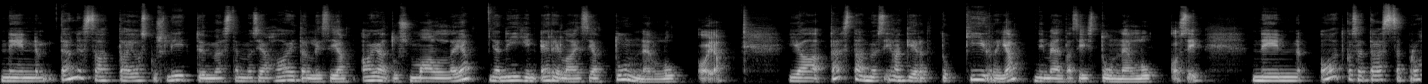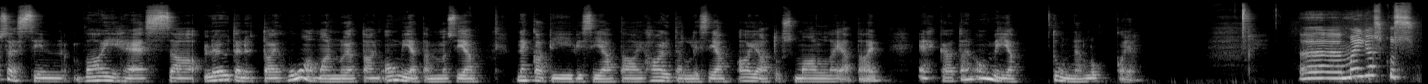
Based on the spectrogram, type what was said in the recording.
Niin tänne saattaa joskus liittyä myös tämmöisiä haitallisia ajatusmalleja ja niihin erilaisia tunnelukkoja. Ja tästä on myös ihan kirjoitettu kirja nimeltä siis Tunnelukkosi. Niin ootko sä tässä prosessin vaiheessa löytänyt tai huomannut jotain omia tämmöisiä negatiivisia tai haitallisia ajatusmalleja tai ehkä jotain omia tunnelukkoja? Öö, mä joskus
